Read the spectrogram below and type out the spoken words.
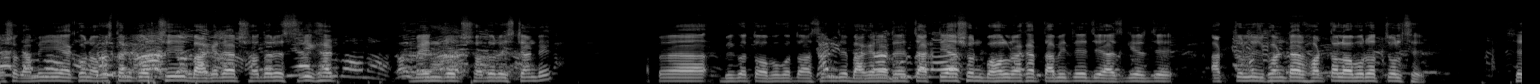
দর্শক আমি এখন অবস্থান করছি বাগেরহাট সদরের শ্রীঘাট মেইন রোড সদর স্ট্যান্ডে। আপনারা বিগত অবগত আছেন যে বাগেরহাটের চারটি আসন বহল রাখার দাবিতে যে আজকের যে আটচল্লিশ ঘণ্টার হরতাল অবরোধ চলছে সে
